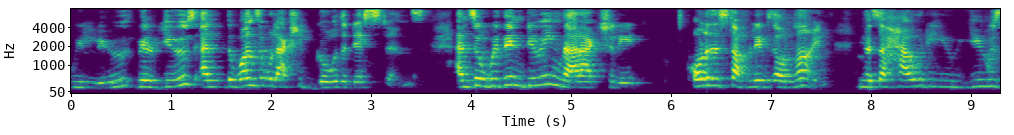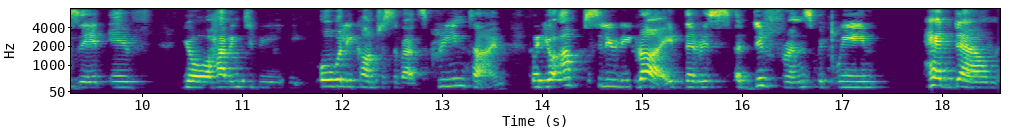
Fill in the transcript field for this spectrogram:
we'll, lose, we'll use and the ones that will actually go the distance. And so within doing that, actually, all of this stuff lives online. You know, so how do you use it if you're having to be overly conscious about screen time. But you're absolutely right. There is a difference between head down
